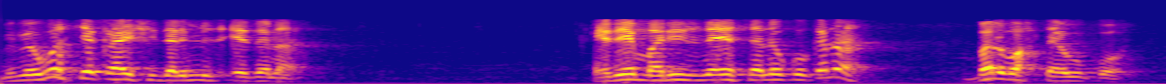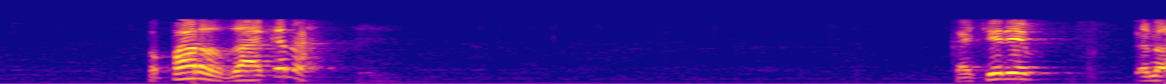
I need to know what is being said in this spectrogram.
به به ورسې کړای شي درمیز اېدنه اې دې مریض نه یې سنه کو کنه بل وخت یې وکړو په پاره ځا کنه کچېره کنه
